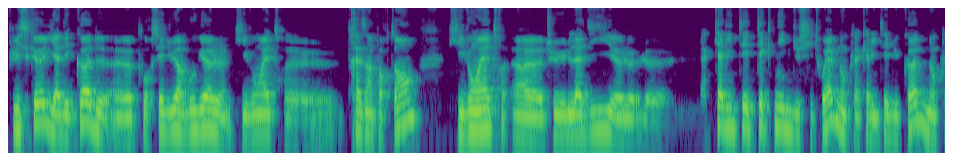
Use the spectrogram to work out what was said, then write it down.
puisqu'il y a des codes pour séduire Google qui vont être très importants, qui vont être, tu l'as dit, la qualité technique du site web, donc la qualité du code, donc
